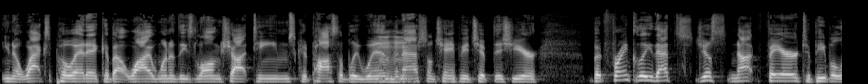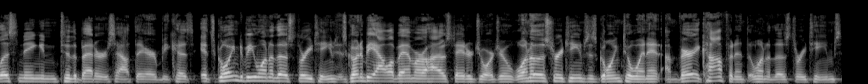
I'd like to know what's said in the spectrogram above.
you know wax poetic about why one of these long shot teams could possibly win the national championship this year. But frankly, that's just not fair to people listening and to the betters out there because it's going to be one of those three teams. It's going to be Alabama, Ohio State, or Georgia. One of those three teams is going to win it. I'm very confident that one of those three teams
